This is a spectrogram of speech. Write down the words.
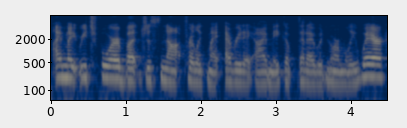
I might reach for, but just not for like my everyday eye makeup that I would normally wear.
